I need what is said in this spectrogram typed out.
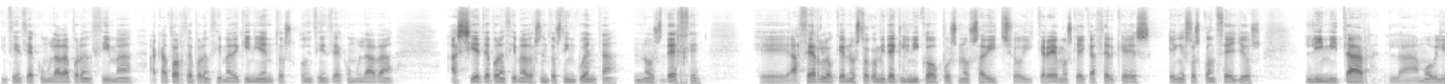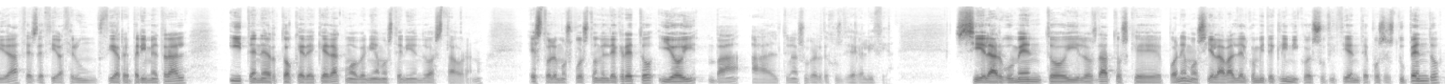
incidencia acumulada por encima a 14 por encima de 500 o incidencia acumulada a 7 por encima de 250, nos deje eh, hacer lo que nuestro comité clínico pues, nos ha dicho y creemos que hay que hacer, que es en esos concellos limitar la movilidad, es decir, hacer un cierre perimetral y tener toque de queda como veníamos teniendo hasta ahora. Esto lo hemos puesto en el decreto y hoy va al Tribunal Superior de Justicia de Galicia. Si el argumento y los datos que ponemos y el aval del comité clínico es suficiente, pues estupendo,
